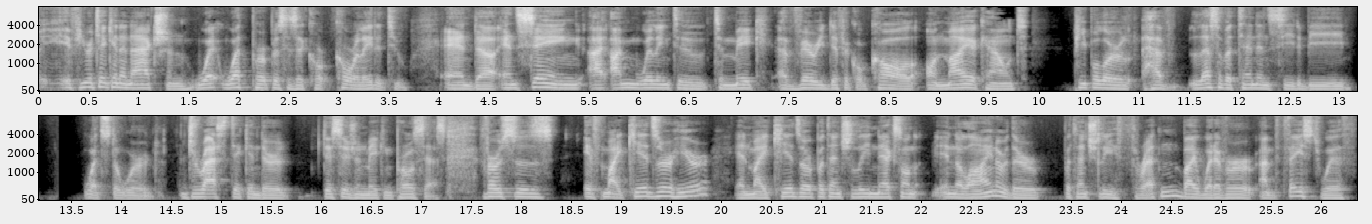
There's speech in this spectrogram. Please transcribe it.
If you're taking an action, what what purpose is it co- correlated to? And uh, and saying I, am willing to to make a very difficult call on my account, people are have less of a tendency to be what's the word drastic in their decision making process versus if my kids are here and my kids are potentially next on in the line or they're potentially threatened by whatever I'm faced with,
